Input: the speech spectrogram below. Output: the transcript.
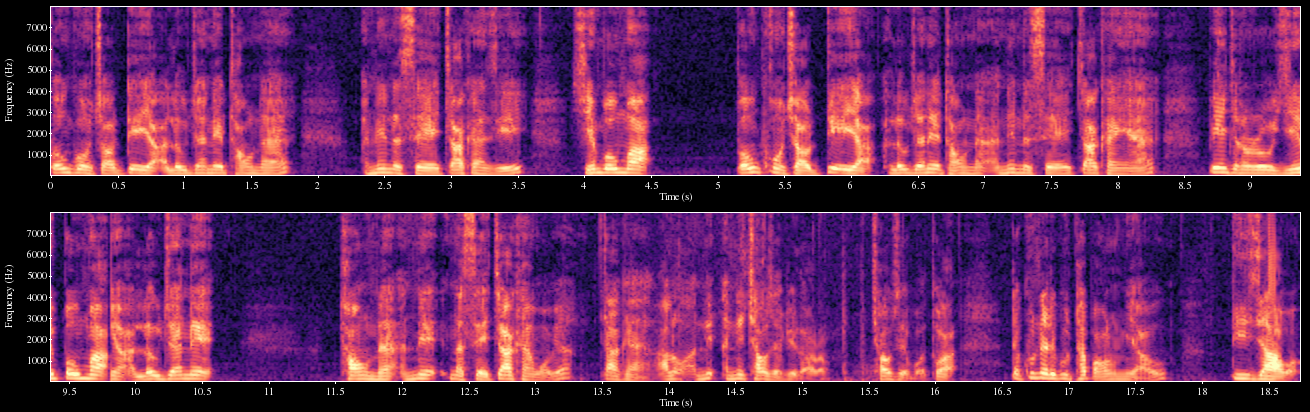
306တိရအလုံချမ်းနဲ့ထောင်ဒဏ်အနည်း20ကြာခံစီရင်းပုံမှ306တိရအလုံချမ်းနဲ့ထောင်ဒဏ်အနည်း20ကြာခံရန်ပြီးရင်ကျွန်တော်တို့ရင်းပုံမှအလုံချမ်းနဲ့ထောင်ဒဏ်အနည်း20ကြာခံပေါ့ဗျာကြာခံအလုံးအနည်းအနည်း60ဖြစ်သွားတော့60ပေါ့သူကတစ်ခုနဲ့တစ်ခုထပ်ပေါင်းလို့မရဘူးတီးကြပေါ့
